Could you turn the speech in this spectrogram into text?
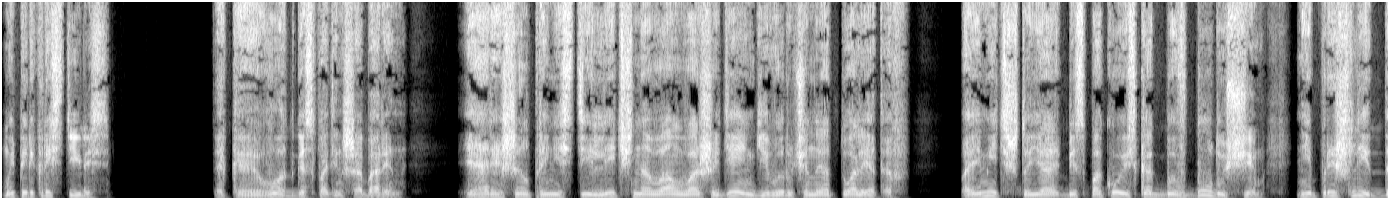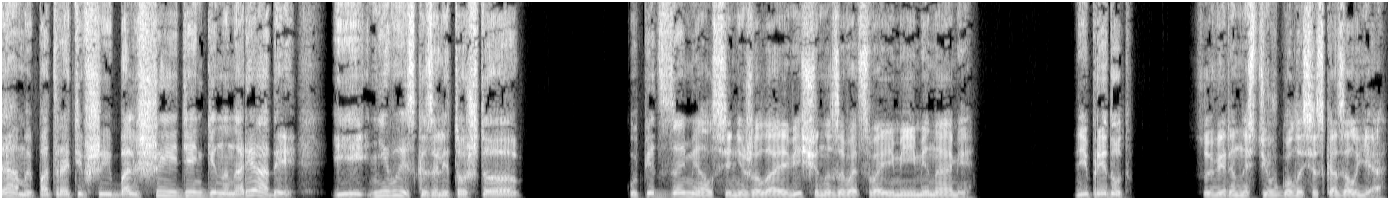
Мы перекрестились. «Так и вот, господин Шабарин, я решил принести лично вам ваши деньги, вырученные от туалетов. Поймите, что я беспокоюсь, как бы в будущем не пришли дамы, потратившие большие деньги на наряды, и не высказали то, что...» Купец замялся, не желая вещи называть своими именами. «Не придут», — с уверенностью в голосе сказал я.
